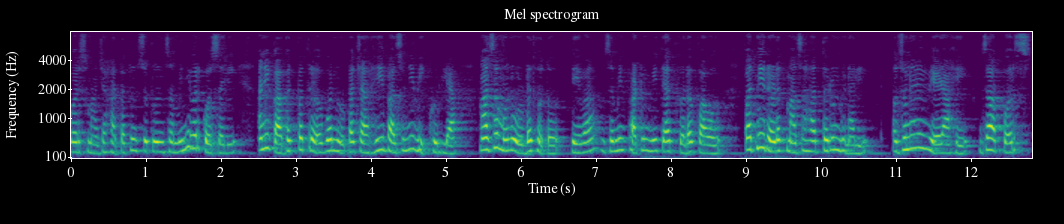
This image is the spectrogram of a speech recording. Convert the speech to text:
पर्स माझ्या हातातून सुटून जमिनीवर कोसळली आणि कागदपत्र व नोटा चारही बाजूनी विखुरल्या. माझं मन ओरडत होतं. देवा जमीन फाटून मी त्यात गडप व्हावं. पत्नी रडत माझा हात धरून म्हणाली अजूनही वेळ आहे. जा पर्स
